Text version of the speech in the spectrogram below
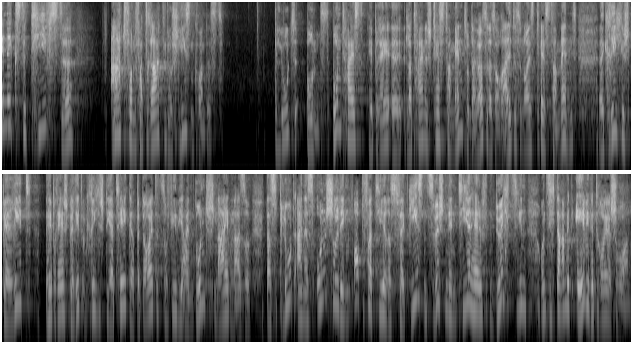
innigste, tiefste Art von Vertrag, die du schließen konntest. Blutbund. Bund heißt Hebrä äh, lateinisch Testament und da hörst du das auch Altes und Neues Testament. Äh, Griechisch Berit, Hebräisch Berit und Griechisch Diatheke bedeutet so viel wie ein Bund schneiden, also das Blut eines unschuldigen Opfertieres vergießen, zwischen den Tierhälften durchziehen und sich damit ewige Treue schwören.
